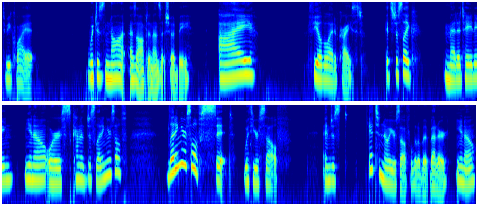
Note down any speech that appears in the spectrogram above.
to be quiet, which is not as often as it should be, I feel the light of Christ. It's just like meditating, you know, or kind of just letting yourself letting yourself sit with yourself and just get to know yourself a little bit better, you know?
